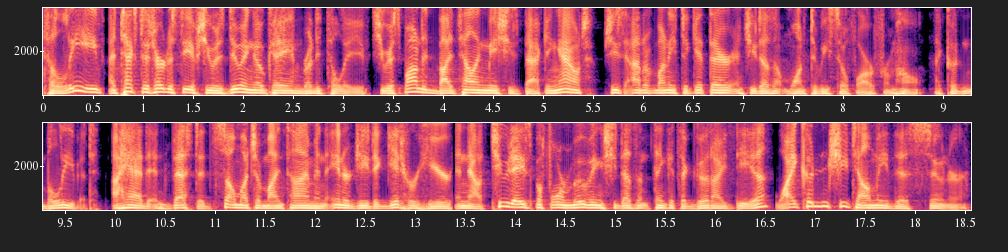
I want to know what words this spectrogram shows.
to leave, I texted her to see if she was doing okay and ready to leave. She responded by telling me she's backing out, she's out of money to get there, and she doesn't want to be so far from home. I couldn't believe it. I had invested so much of my time and energy to get her here, and now two days before moving, she doesn't think it's a good idea? Why couldn't she tell me this sooner?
